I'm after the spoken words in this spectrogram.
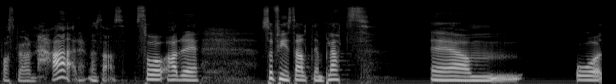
vad ska jag ha den här någonstans? Så, hade, så finns det alltid en plats. Um, och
